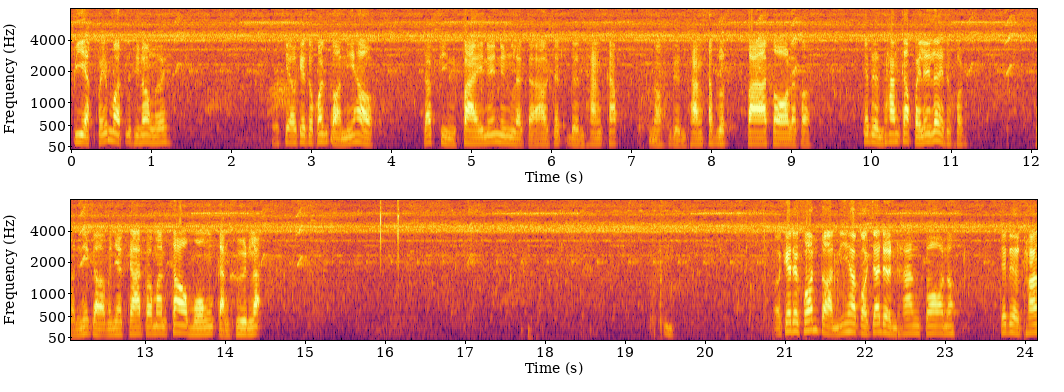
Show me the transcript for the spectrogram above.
เปียกไปหมดเลยพี่น้องเลยโอเคโอเคทุกคนก่อนนี้เรา จะผิงไฟนิดนึงแล้วก็เราจะเดินทางกลับเนาะเดินทางสำรวจป่าต่อแล้วก็ จะเดินทางกลับไปเรื่อยๆทุกคน ตอนนี้ก็บรรยากาศประมาณเก้าโมงกลางคืนละโอเคทุกคนตอนนี้เราก็จะเดินทางต่อเนาะจะเดินทาง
